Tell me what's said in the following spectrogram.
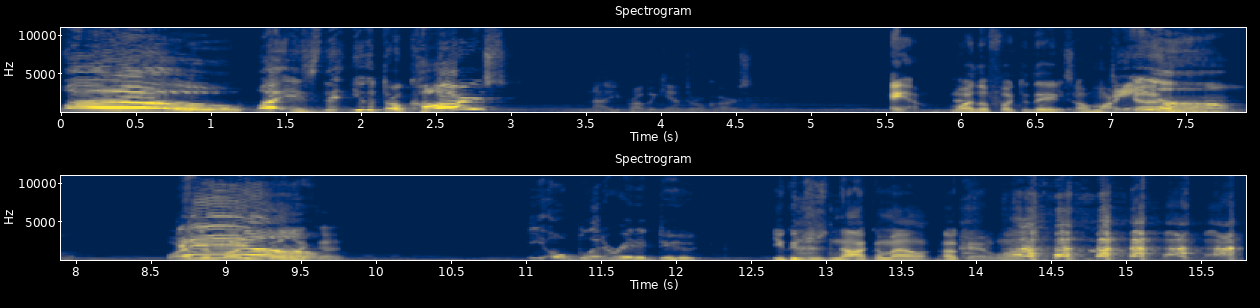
whoa! What is this? You can throw cars? Nah, you probably can't throw cars. Damn. Why the fuck did they? Oh my Damn! god. Why are their bodies built like that? He obliterated, dude. You could just knock them out. Okay. Well.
